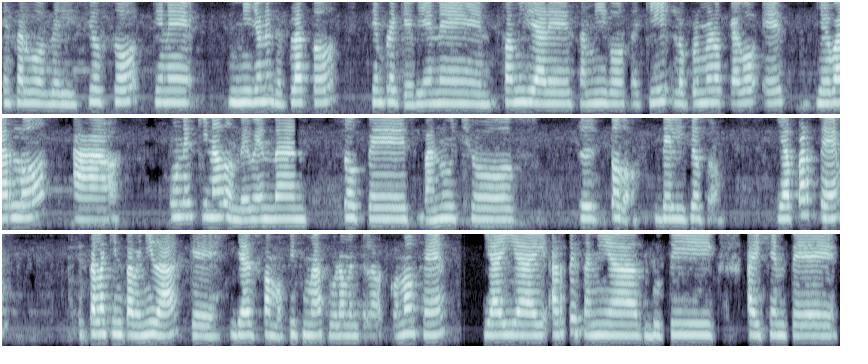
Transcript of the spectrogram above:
es algo delicioso, tiene millones de platos. Siempre que vienen familiares, amigos aquí, lo primero que hago es llevarlos a una esquina donde vendan sopes, panuchos, todo, delicioso. Y aparte, está la Quinta Avenida, que ya es famosísima, seguramente la conocen. Y ahí hay artesanías, boutiques, hay gente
